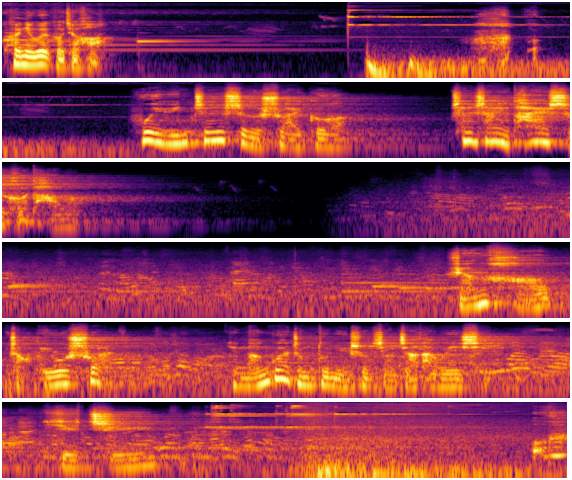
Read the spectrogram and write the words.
合你胃口就好。魏云真是个帅哥，衬衫也太适合他了。人好，长得又帅，也难怪这么多女生想加他微信。以及，我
